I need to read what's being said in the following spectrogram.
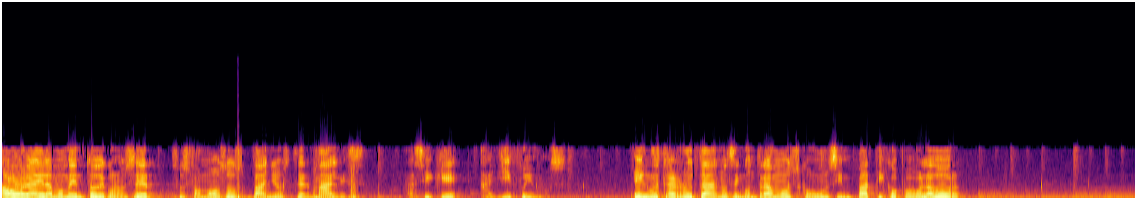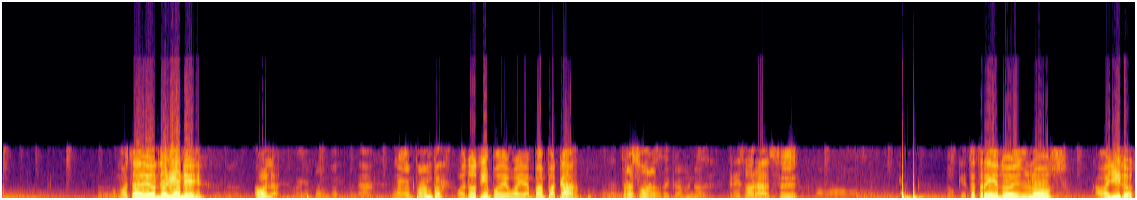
Ahora era momento de conocer sus famosos baños termales, así que allí fuimos. En nuestra ruta nos encontramos con un simpático poblador. ¿Cómo está? ¿De dónde viene? Hola. ¿Ah? La Pampa. ¿Cuánto tiempo de Guayampampa acá? Tres horas de caminada. ¿Tres horas? Sí. Vamos, vamos. ¿Qué está trayendo en los caballitos?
